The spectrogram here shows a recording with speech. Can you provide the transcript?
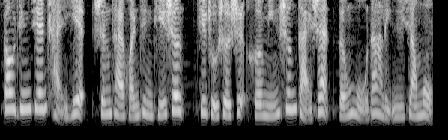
高精尖产业、生态环境提升、基础设施和民生改善等五大领域项目。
